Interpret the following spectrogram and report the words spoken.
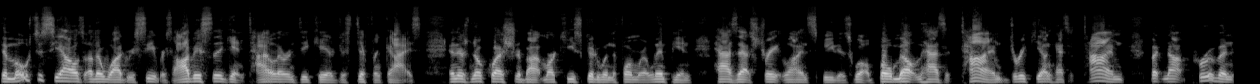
than most of Seattle's other wide receivers. Obviously, again, Tyler and DK are just different guys. And there's no question about Marquise Goodwin, the former Olympian, has that straight line speed as well. Bo Melton has it timed. Dareke Young has it timed, but not proven.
